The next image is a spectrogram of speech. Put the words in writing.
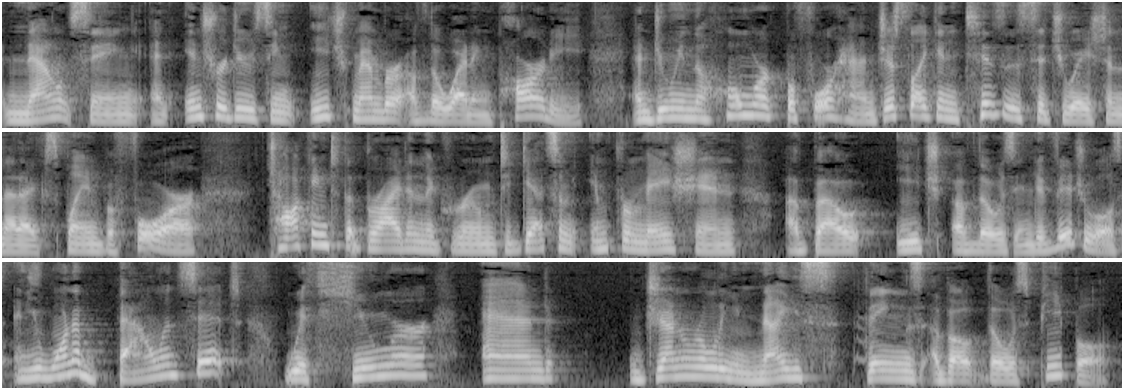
announcing and introducing each member of the wedding party and doing the homework beforehand, just like in Tiz's situation that I explained before, talking to the bride and the groom to get some information about each of those individuals. And you want to balance it with humor and generally nice things about those people.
